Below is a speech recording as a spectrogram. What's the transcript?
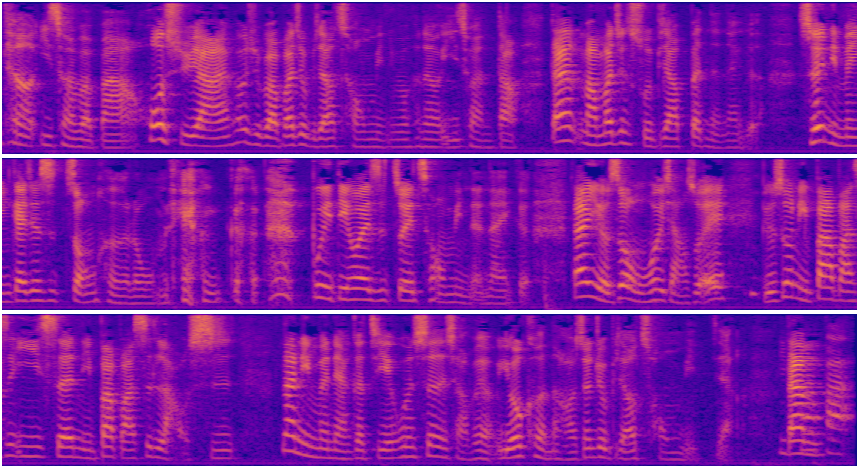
那遗传爸爸，或许啊，或许爸爸就比较聪明，你们可能有遗传到，但妈妈就属于比较笨的那个，所以你们应该就是综合了我们两个，不一定会是最聪明的那一个。但有时候我们会讲说，哎，比如说你爸爸是医生，你爸爸是老师，那你们两个结婚生的小朋友，有可能好像就比较聪明这样。爸爸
